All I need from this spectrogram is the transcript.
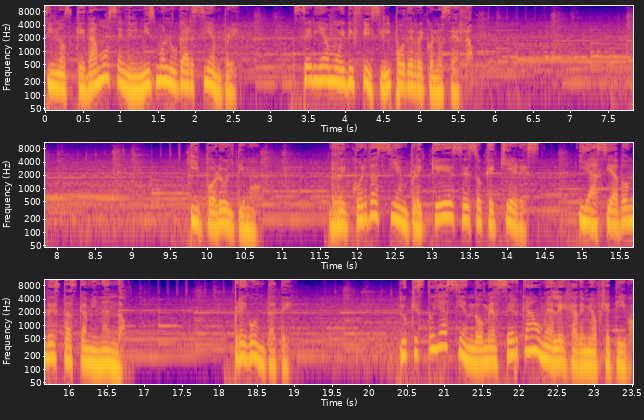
Si nos quedamos en el mismo lugar siempre, sería muy difícil poder reconocerlo. Y por último, Recuerda siempre qué es eso que quieres y hacia dónde estás caminando. Pregúntate, ¿lo que estoy haciendo me acerca o me aleja de mi objetivo?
